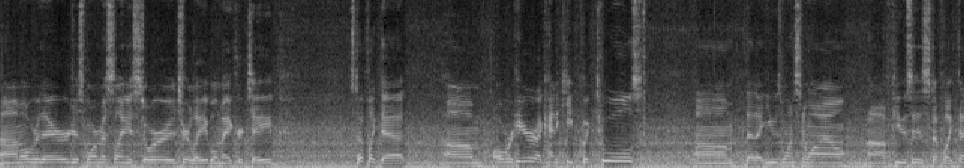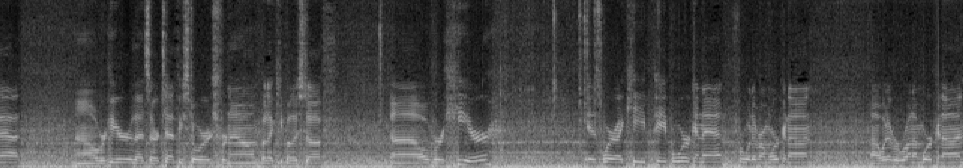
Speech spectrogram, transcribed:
Um, over there, just more miscellaneous storage, her label maker, tape, stuff like that. Um, over here, I kind of keep quick tools um, that I use once in a while, uh, fuses, stuff like that. Uh, over here, that's our taffy storage for now, but I keep other stuff. Uh, over here is where I keep paperwork and that for whatever I'm working on, uh, whatever run I'm working on.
